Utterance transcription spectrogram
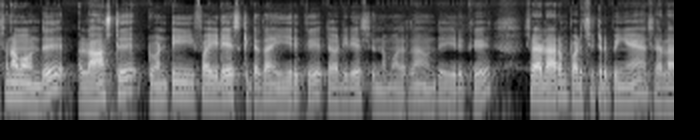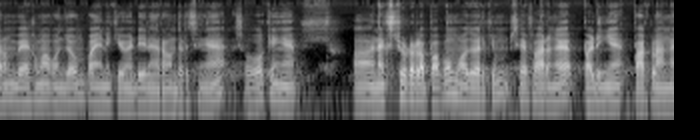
ஸோ நம்ம வந்து லாஸ்ட்டு டுவெண்ட்டி ஃபைவ் டேஸ் கிட்ட தான் இருக்குது தேர்ட்டி டேஸ் இந்த மாதிரி தான் வந்து இருக்குது ஸோ எல்லோரும் படிச்சுட்டு இருப்பீங்க. ஸோ எல்லோரும் வேகமாக கொஞ்சம் பயணிக்க வேண்டிய நேரம் வந்துருச்சுங்க. ஸோ ஓகேங்க நெக்ஸ்ட் வீடியோவில் பார்ப்போம். அது வரைக்கும் சேஃபாக இருங்க. படிங்க. பார்க்கலாங்க.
